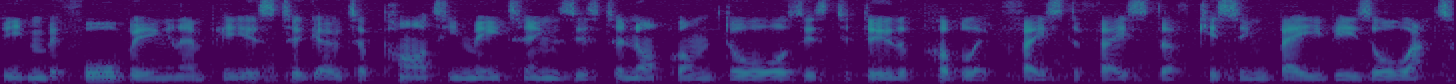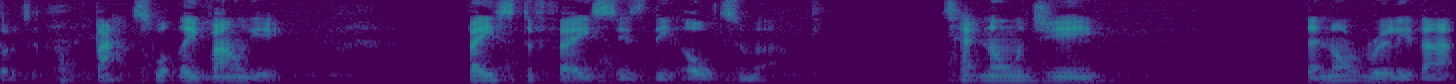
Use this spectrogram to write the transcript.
even before being an MP, is to go to party meetings, is to knock on doors, is to do the public face to face stuff, kissing babies, all that sort of stuff. That's what they value face to face is the ultimate. Technology, they're not really that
